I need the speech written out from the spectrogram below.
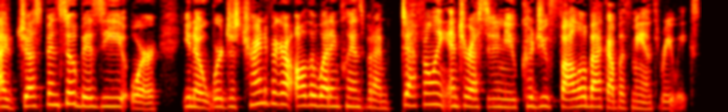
I've just been so busy, or, you know, we're just trying to figure out all the wedding plans, but I'm definitely interested in you. Could you follow back up with me in three weeks?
